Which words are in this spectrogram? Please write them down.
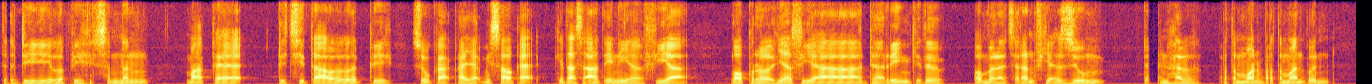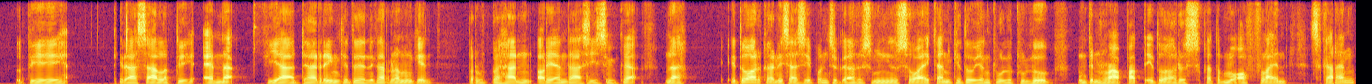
jadi lebih seneng make digital lebih suka kayak misal kayak kita saat ini ya via ngobrolnya via daring gitu pembelajaran via zoom dan hal pertemuan-pertemuan pun lebih dirasa lebih enak via daring gitu ya karena mungkin perubahan orientasi juga. Nah itu organisasi pun juga harus menyesuaikan gitu yang dulu-dulu mungkin rapat itu harus ketemu offline. Sekarang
